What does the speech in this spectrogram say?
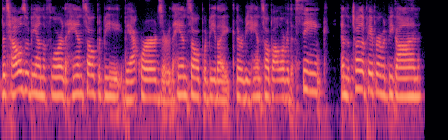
the towels would be on the floor, the hand soap would be backwards, or the hand soap would be like there would be hand soap all over the sink, and the toilet paper would be gone.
